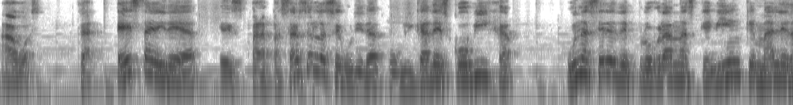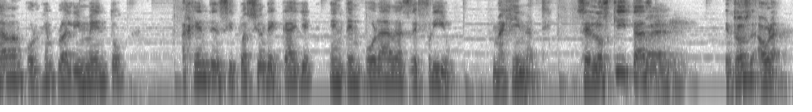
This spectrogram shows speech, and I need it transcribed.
Aguas. O sea, esta idea es para pasarse a la seguridad pública, descobija una serie de programas que bien que mal le daban, por ejemplo, alimento a gente en situación de calle en temporadas de frío. Imagínate, se los quitas. Bueno, Entonces, ahora,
